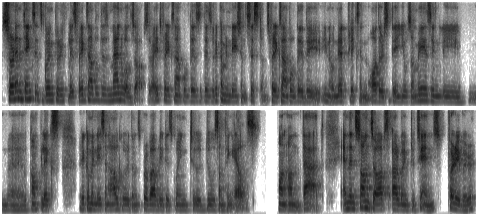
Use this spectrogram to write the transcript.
certain things it's going to replace. For example there's manual jobs right? For example there's there's recommendation systems. For example they, they you know netflix and others they use amazingly uh, complex recommendation algorithms. Probably it is going to do something else on, on that. And then some jobs are going to change forever.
